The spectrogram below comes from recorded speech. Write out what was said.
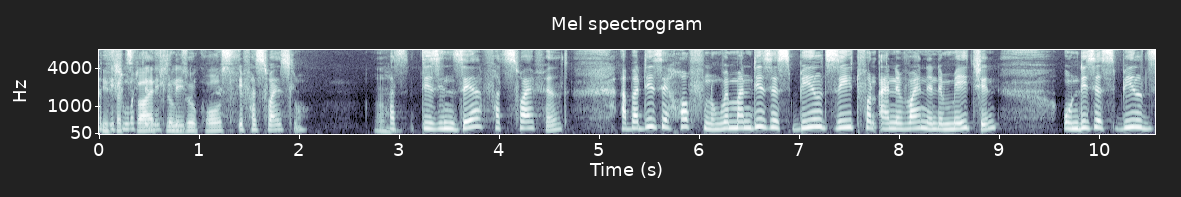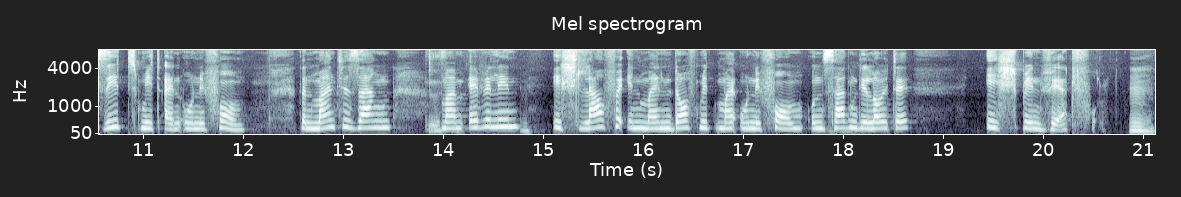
Die ich Verzweiflung so groß? Die Verzweiflung. Mhm. Die sind sehr verzweifelt. Aber diese Hoffnung, wenn man dieses Bild sieht von einem weinenden Mädchen und dieses Bild sieht mit einer Uniform, denn manche sagen, Mom Evelyn, ich laufe in mein Dorf mit meiner Uniform und sagen die Leute, ich bin wertvoll. Mhm.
